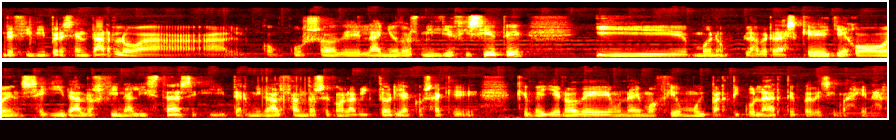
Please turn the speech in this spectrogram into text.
decidí presentarlo al concurso del año 2017 y bueno, la verdad es que llegó enseguida a los finalistas y terminó alzándose con la victoria, cosa que, me llenó de una emoción muy particular, te puedes imaginar.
